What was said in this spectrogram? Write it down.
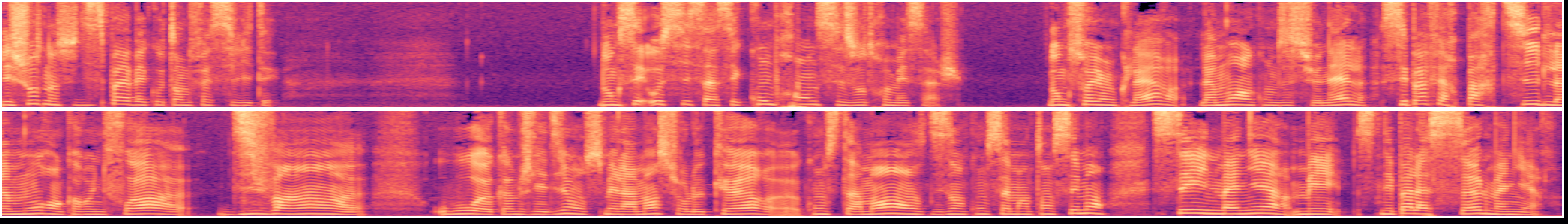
les choses ne se disent pas avec autant de facilité. Donc c'est aussi ça, c'est comprendre ces autres messages. Donc soyons clairs, l'amour inconditionnel, c'est pas faire partie de l'amour, encore une fois, euh, divin, euh, où, euh, comme je l'ai dit, on se met la main sur le cœur constamment en se disant qu'on s'aime intensément. C'est une manière, mais ce n'est pas la seule manière.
